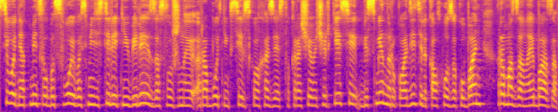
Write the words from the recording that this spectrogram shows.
Сегодня отметил бы свой 80-летний юбилей заслуженный работник сельского хозяйства Карачаева-Черкесии, бессменный руководитель колхоза «Кубань» Рамазан Айбазов.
